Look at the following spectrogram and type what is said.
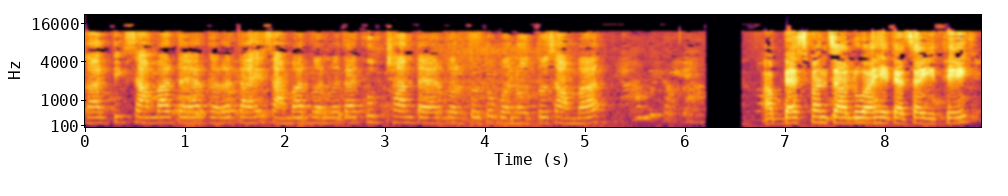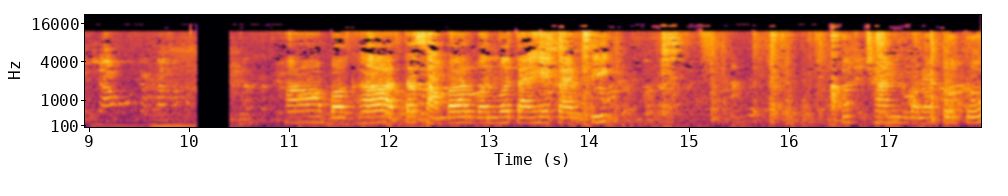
कार्तिक सांबार तयार करत आहे. सांबार बनवत आहे. खूप छान तयार करतो तो बनवतो सांबार. अभ्यास पण चालू आहे त्याचा इथे. हा बघा आता सांबार बनवत आहे कार्तिक. खूप छान बनवतो तो.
